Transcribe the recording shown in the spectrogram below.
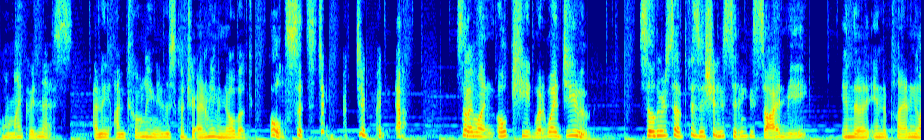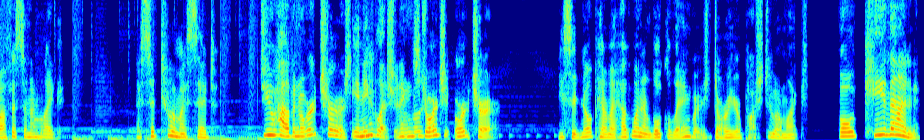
oh my goodness. I mean, I'm totally new to this country. I don't even know about the whole system right now. So I'm like, okay, what do I do? So there's a physician sitting beside me in the in the planning office, and I'm like, I said to him, I said, Do you have an org chart in English, an English George orchard? He said, No, Pam, I have one in local language, Dari or Pashto. I'm like, okay then.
